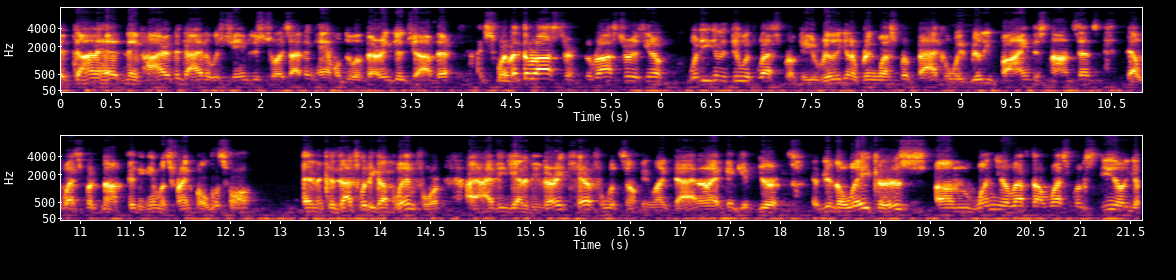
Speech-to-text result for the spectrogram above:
They've gone ahead and they've hired the guy that was James's choice. I think Ham will do a very good job there. I just worry about the roster. The roster is, you know, what are you going to do with Westbrook? Are you really going to bring Westbrook back? Are we really buying this nonsense that Westbrook not fitting in was Frank Vogel's fault? and because that's what he got blamed for. I, I think you got to be very careful with something like that. And I think if you're if you're the Lakers, um, one year left on Westbrook's deal, you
